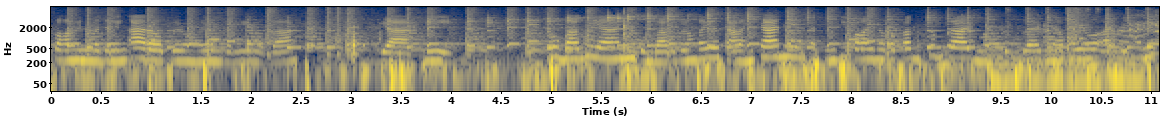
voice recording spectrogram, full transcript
pa kami na madaling araw pero ngayon kami mag-biyahe. So, bago yan, kung bago pa lang kayo sa aking channel at hindi pa kayo nakapag-subscribe, mag-subscribe na kayo at i-click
